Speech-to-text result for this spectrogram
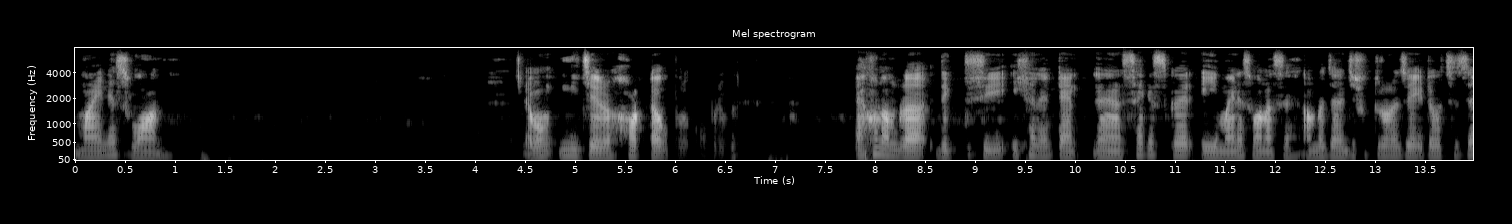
minus one এবং নিচের হরটা এখন আমরা দেখতেছি এখানে sec square a minus one আছে। আমরা জানি যে সূত্র অনুযায়ী এটা হচ্ছে যে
